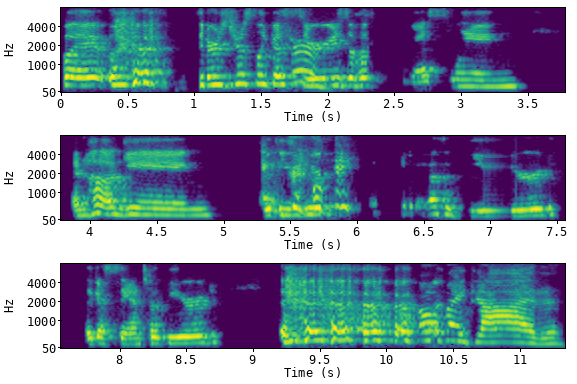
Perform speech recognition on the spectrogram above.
but there's just like a sure. series of us wrestling and hugging with you. has a beard like a Santa beard. oh my God.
